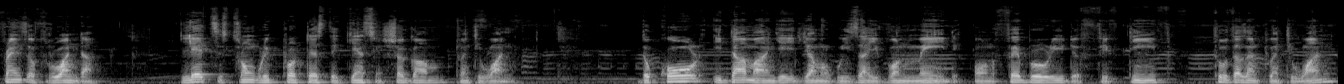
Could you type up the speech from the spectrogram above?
friends of Rwanda, let's strongly protest against CHOGM 21. The call Idamange Iryamugwiza Yvonne made on February the 15th, 2021,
